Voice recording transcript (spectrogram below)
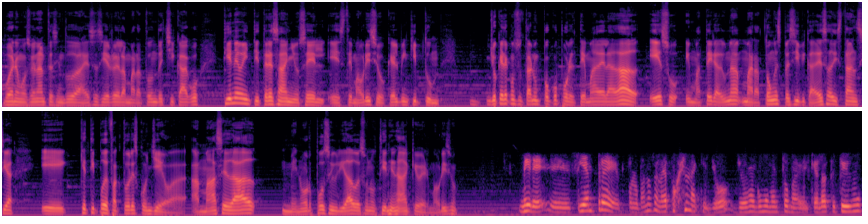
Bueno, emocionante sin duda ese cierre de la maratón de Chicago. Tiene 23 años él, este Mauricio Kelvin Kiptum yo quería consultar un poco por el tema de la edad. Eso, en materia de una maratón específica de esa distancia, eh, ¿qué tipo de factores conlleva? ¿A más edad, menor posibilidad o eso no tiene nada que ver, Mauricio? Mire, eh, siempre, por lo menos en la época en la que yo, yo en algún momento me dediqué al atletismo,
